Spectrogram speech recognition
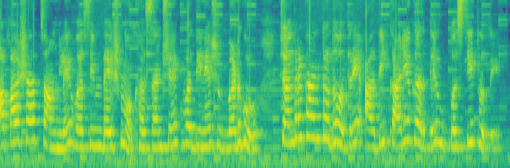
अपाशा चांगले वसीम देशमुख हसन शेख व दिनेश वडगू चंद्रकांत धोत्रे आदी कार्यकर्ते उपस्थित होते.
